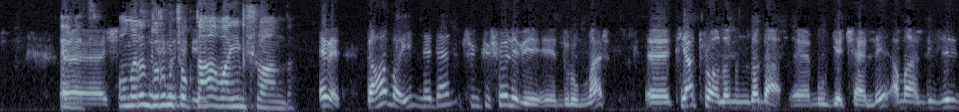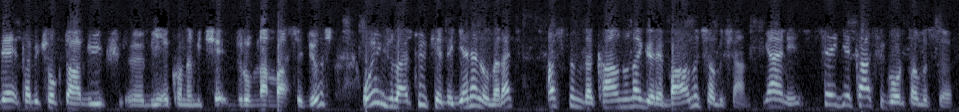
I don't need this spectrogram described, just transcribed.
Evet. Ee, onların durumu çok bir, daha vahim şu anda. Evet. Daha vahim. Neden? Çünkü şöyle bir e, durum var. E, tiyatro alanında da e, bu geçerli ama dizide tabii çok daha büyük e, bir ekonomik durumdan bahsediyoruz. Oyuncular Türkiye'de genel olarak aslında kanuna göre bağlı çalışan yani SGK sigortalısı,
